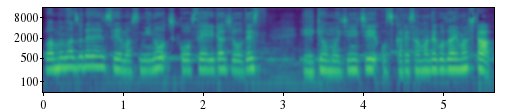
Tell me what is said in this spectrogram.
ワンママズレ連生ますみの思考整理ラジオです、えー、今日も一日お疲れ様でございました。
